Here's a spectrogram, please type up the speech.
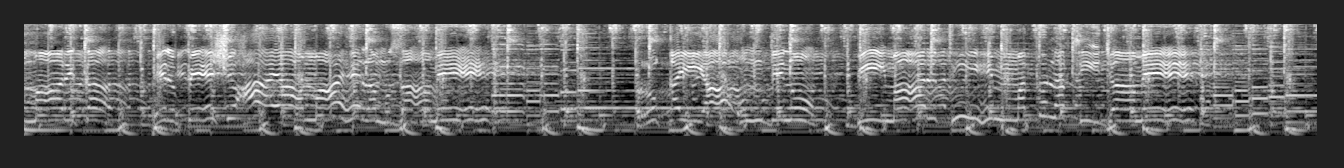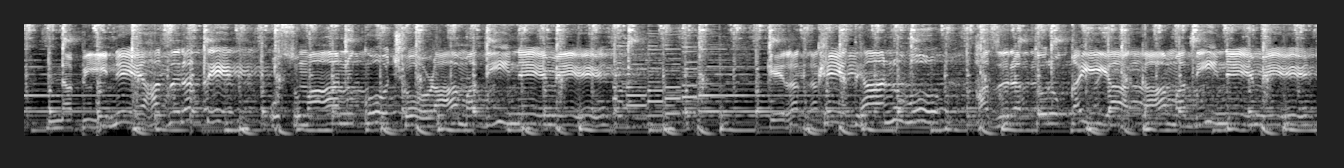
मारका, फिर पेश आया माह रमज़ान में। रुकैया उन दिनों बीमार थी हिम्मत न थी जामे नबी ने हज़रत उस्मान को छोड़ा मदीने में। के रखे ध्यान वो हज़रत रुकैया का मदीने में।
